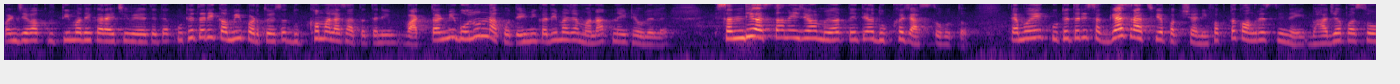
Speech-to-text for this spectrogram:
पण जेव्हा कृतीमध्ये करायची वेळ येते त्या कुठेतरी कमी पडतो याचं दुःख मला सातत्याने वाटतं. आणि मी बोलून दाखवते हे मी कधी माझ्या मनात नाही ठेवलेलं आहे. संधी असतानाही जेव्हा मिळत नाही तेव्हा दुःख जास्त होतं. त्यामुळे कुठेतरी सगळ्याच राजकीय पक्षांनी फक्त काँग्रेसनी नाही भाजप असो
